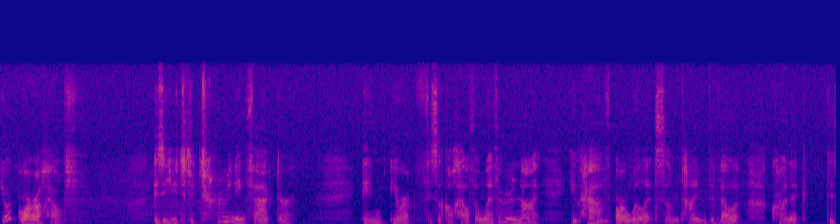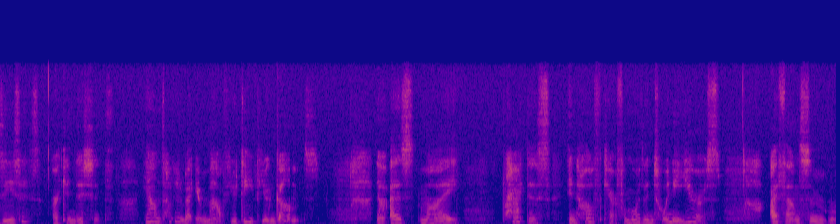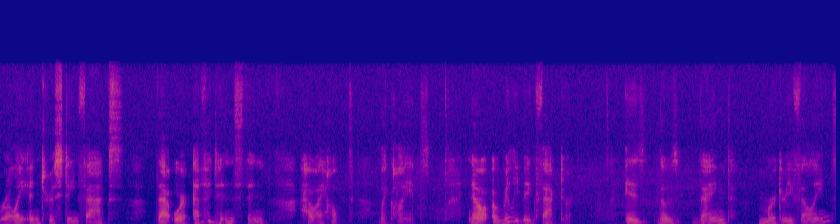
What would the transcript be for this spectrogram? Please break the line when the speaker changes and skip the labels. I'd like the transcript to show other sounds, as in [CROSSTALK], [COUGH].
Your oral health is a huge determining factor in your physical health and whether or not you have or will at some time develop chronic diseases or conditions. Yeah, I'm talking about your mouth, your teeth, your gums. Now, as my practice in healthcare for more than 20 years, I found some really interesting facts that were [LAUGHS] evidenced in how I helped my clients. Now, a really big factor is those danged mercury fillings.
